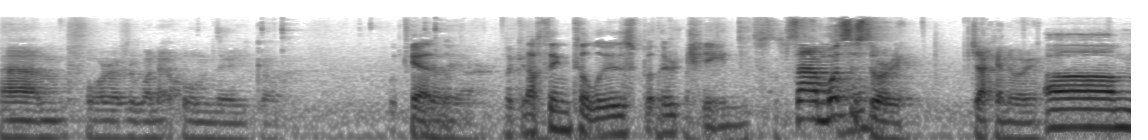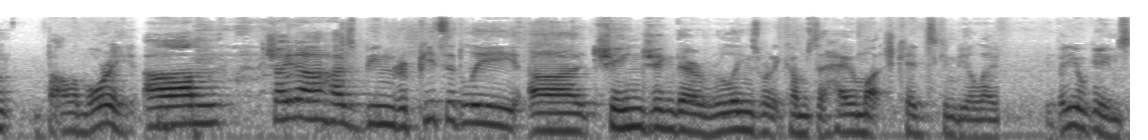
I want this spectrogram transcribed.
um, for everyone at home. There you go. Look at There they are. Look at Nothing to lose but their chains. Sam, what's the story? Jackanory. Um, Balamory. Um, China has been repeatedly uh, changing their rulings when it comes to how much kids can be allowed to play video games.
